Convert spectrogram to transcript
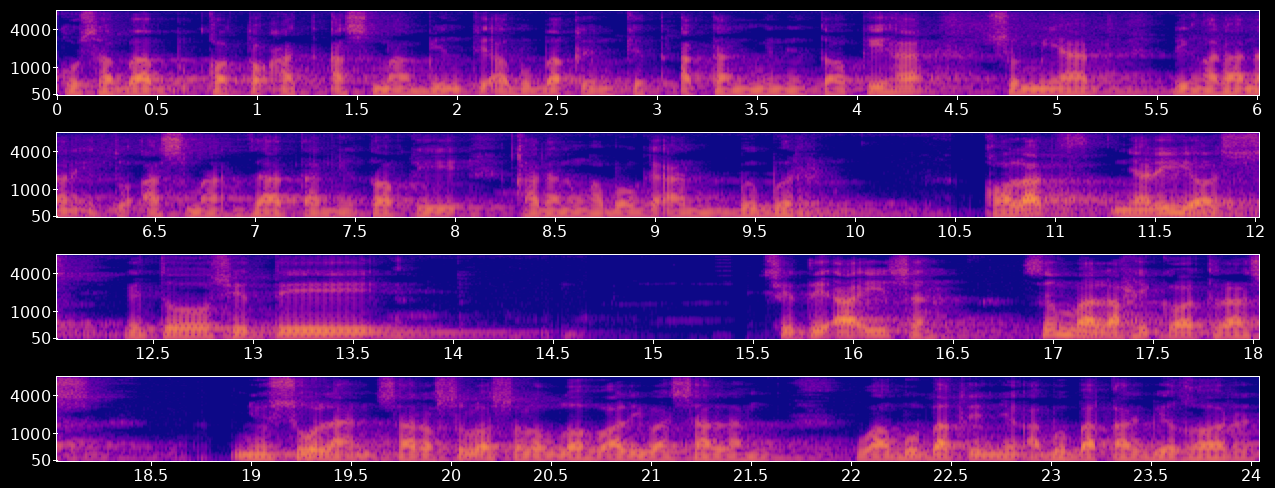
kusabab kotoat Asma binti Abu Bakrin kitatan min nitoqiha sumiat di ngaranan itu Asma zatan nitoqi kana ngabogaan beber. Qalat nyarios itu Siti Siti Aisyah summa lahiqa teras nyusulan sa Rasulullah Shallallahu Alaihi Wasallam wa Abu Bakrin yang Abu Bakar bighor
